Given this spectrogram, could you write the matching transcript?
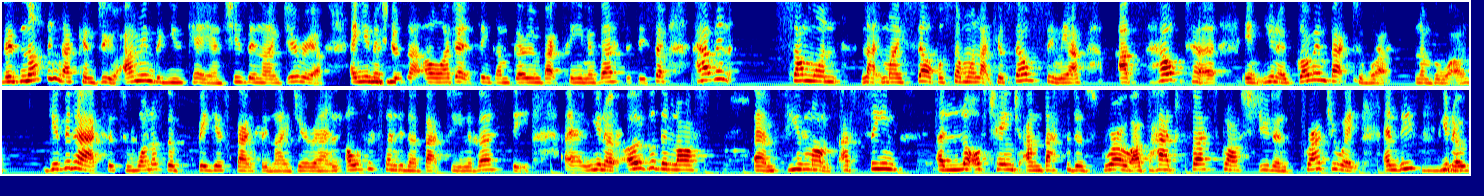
there's nothing I can do. I'm in the UK and she's in Nigeria. And you know, mm-hmm. she was like, Oh, I don't think I'm going back to university. So having someone like myself or someone like yourself, see Simi, has, has helped her in, you know, going back to work, number one, giving her access to one of the biggest banks in Nigeria and also sending her back to university. And, you know, over the last um, few months, I've seen a lot of change ambassadors grow. I've had first class students graduate, and these, mm-hmm. you know,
